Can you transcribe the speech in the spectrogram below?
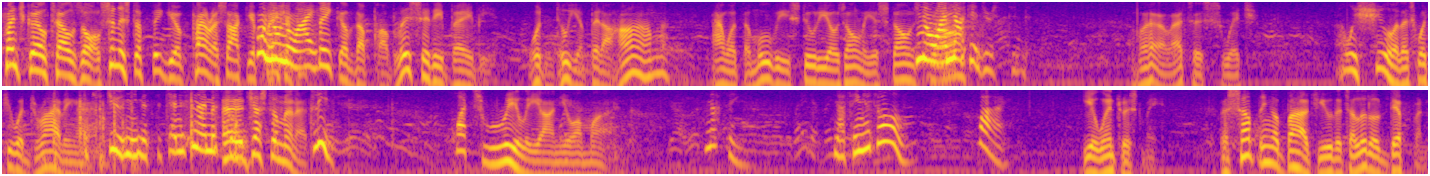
French girl tells all. Sinister figure of Paris occupation. Oh, no, no, I- Think of the publicity, baby. Wouldn't do you a bit of harm. And with the movie studios only a stone's No, throw. I'm not interested. Well, that's a switch. I was sure that's what you were driving at. Excuse me, Mr. Tennyson. I must. Uh, just a minute. Please. What's really on your mind? Nothing. Nothing at all. Why? You interest me. There's something about you that's a little different,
